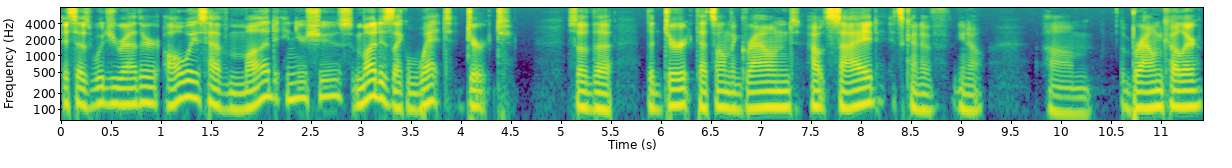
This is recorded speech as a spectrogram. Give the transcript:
it says, would you rather always have mud in your shoes? Mud is like wet dirt. So, the the dirt that's on the ground outside. It's kind of, you know, um, brown color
